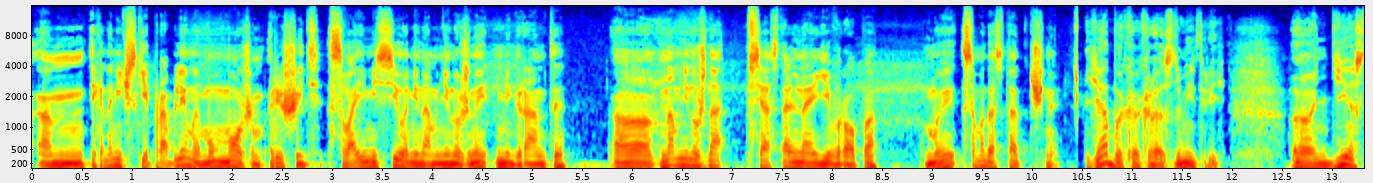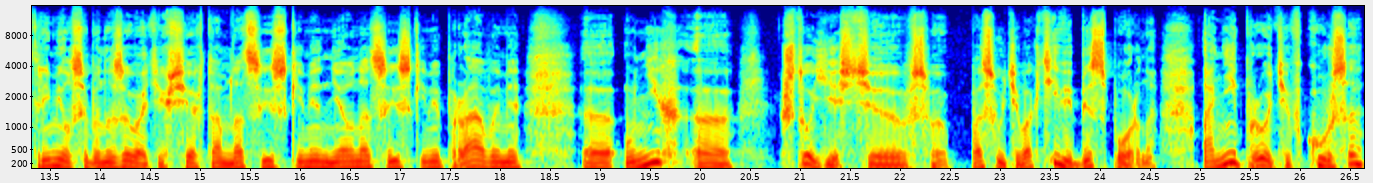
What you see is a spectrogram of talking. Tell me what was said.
экономические проблемы мы можем решить своими силами. Нам не нужны мигранты. А, нам не нужна вся остальная Европа. Мы самодостаточны. Я бы как раз, Дмитрий, Э, не стремился бы называть их всех там нацистскими, неонацистскими, правыми. Э, у них э, что есть по сути, в активе бесспорно. Они против курса,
